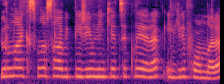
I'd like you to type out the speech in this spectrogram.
Yorumlar kısmına sabitleyeceğim linke tıklayarak ilgili formlara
